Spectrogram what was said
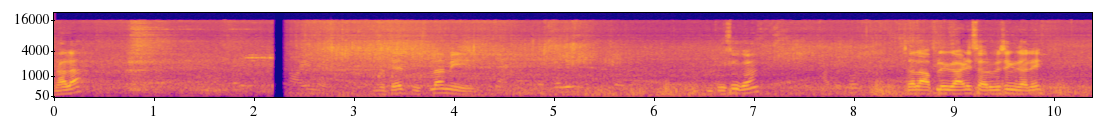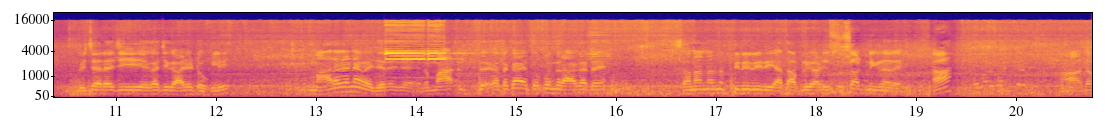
झाला? कुठे तेच पुसला मी. पुसू का? चला आपली गाडी सर्व्हिसिंग झाली. बिचाऱ्याची एकाची गाडी ठोकली. मारायला नाही पाहिजे रे मा आता काय तो पण रागात आहे. सणानं फिरी आता आपली गाडी सुसाट निघणार आहे. हा? हा आता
